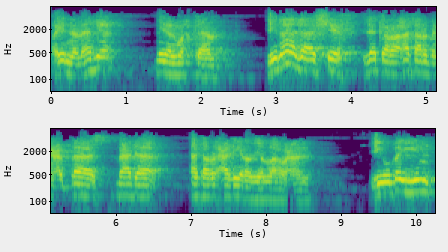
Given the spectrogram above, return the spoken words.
وإنما هي من المحكم لماذا الشيخ ذكر أثر ابن عباس بعد أثر علي رضي الله عنه؟ ليبين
